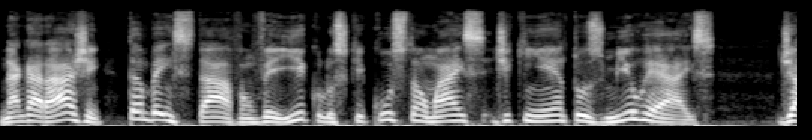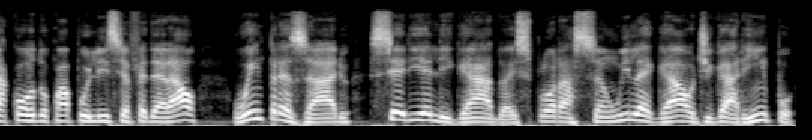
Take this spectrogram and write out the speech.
Na garagem também estavam veículos que custam mais de 500 mil reais. De acordo com a Polícia Federal, o empresário seria ligado à exploração ilegal de garimpo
